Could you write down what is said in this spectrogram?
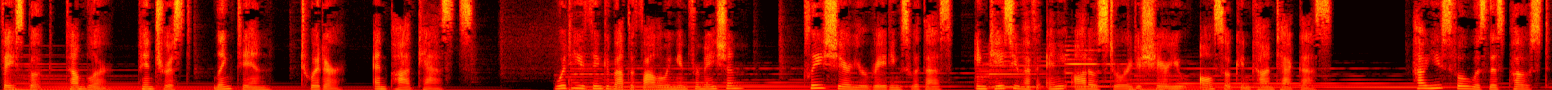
Facebook, Tumblr, Pinterest, LinkedIn, Twitter, and podcasts. What do you think about the following information? Please share your ratings with us. In case you have any auto story to share, you also can contact us. How useful was this post?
